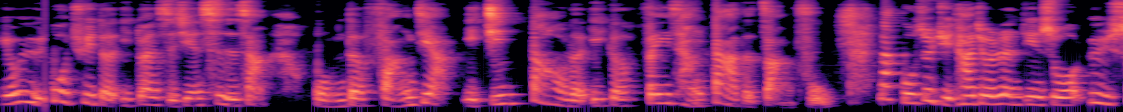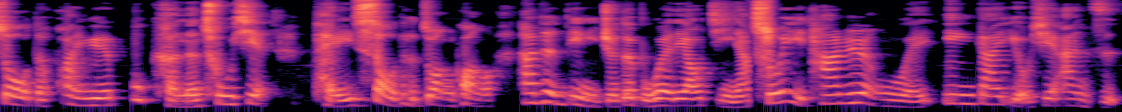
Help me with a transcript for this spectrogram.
由于过去的一段时间，事实上我们的房价已经到了一个非常大的涨幅，那国税局他就认定说，预售的换约不可能出现赔售的状况哦，他认定你绝对不会撩紧啊，所以他认为应该有些案子。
